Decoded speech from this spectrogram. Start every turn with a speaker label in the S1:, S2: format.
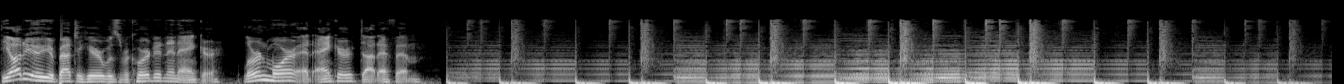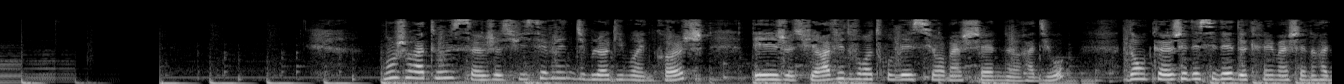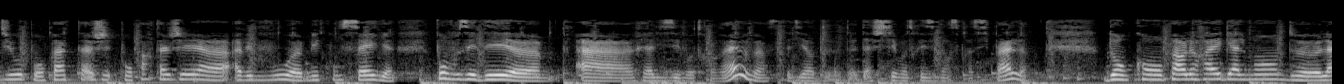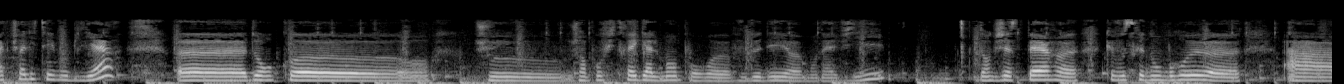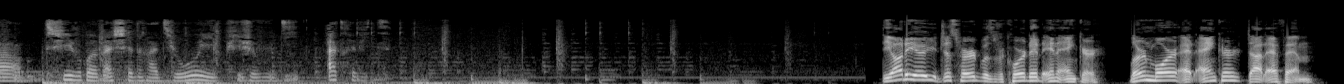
S1: The audio you're about to hear was recorded in Anchor. Learn more at anchor.fm.
S2: Bonjour à tous, je suis Séverine du blog Imo Coach et je suis ravie de vous retrouver sur ma chaîne radio. Donc euh, j'ai décidé de créer ma chaîne radio pour partager, pour partager euh, avec vous euh, mes conseils pour vous aider à réaliser votre rêve, c'est-à-dire d'acheter votre résidence principale. Donc on parlera également de l'actualité immobilière. donc j'en profiterai également pour vous donner mon avis, donc j'espère euh, que vous serez nombreux euh, à suivre ma chaîne radio et puis je vous dis à très vite.
S1: The audio you just heard was recorded in Anchor. Learn more at anchor.fm.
